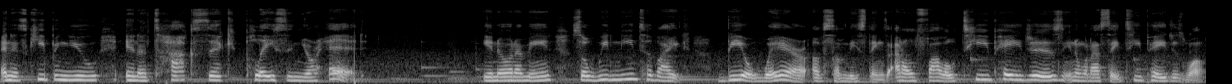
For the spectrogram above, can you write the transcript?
and it's keeping you in a toxic place in your head. You know what I mean? So we need to like be aware of some of these things. I don't follow T pages. You know, when I say T pages, well,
